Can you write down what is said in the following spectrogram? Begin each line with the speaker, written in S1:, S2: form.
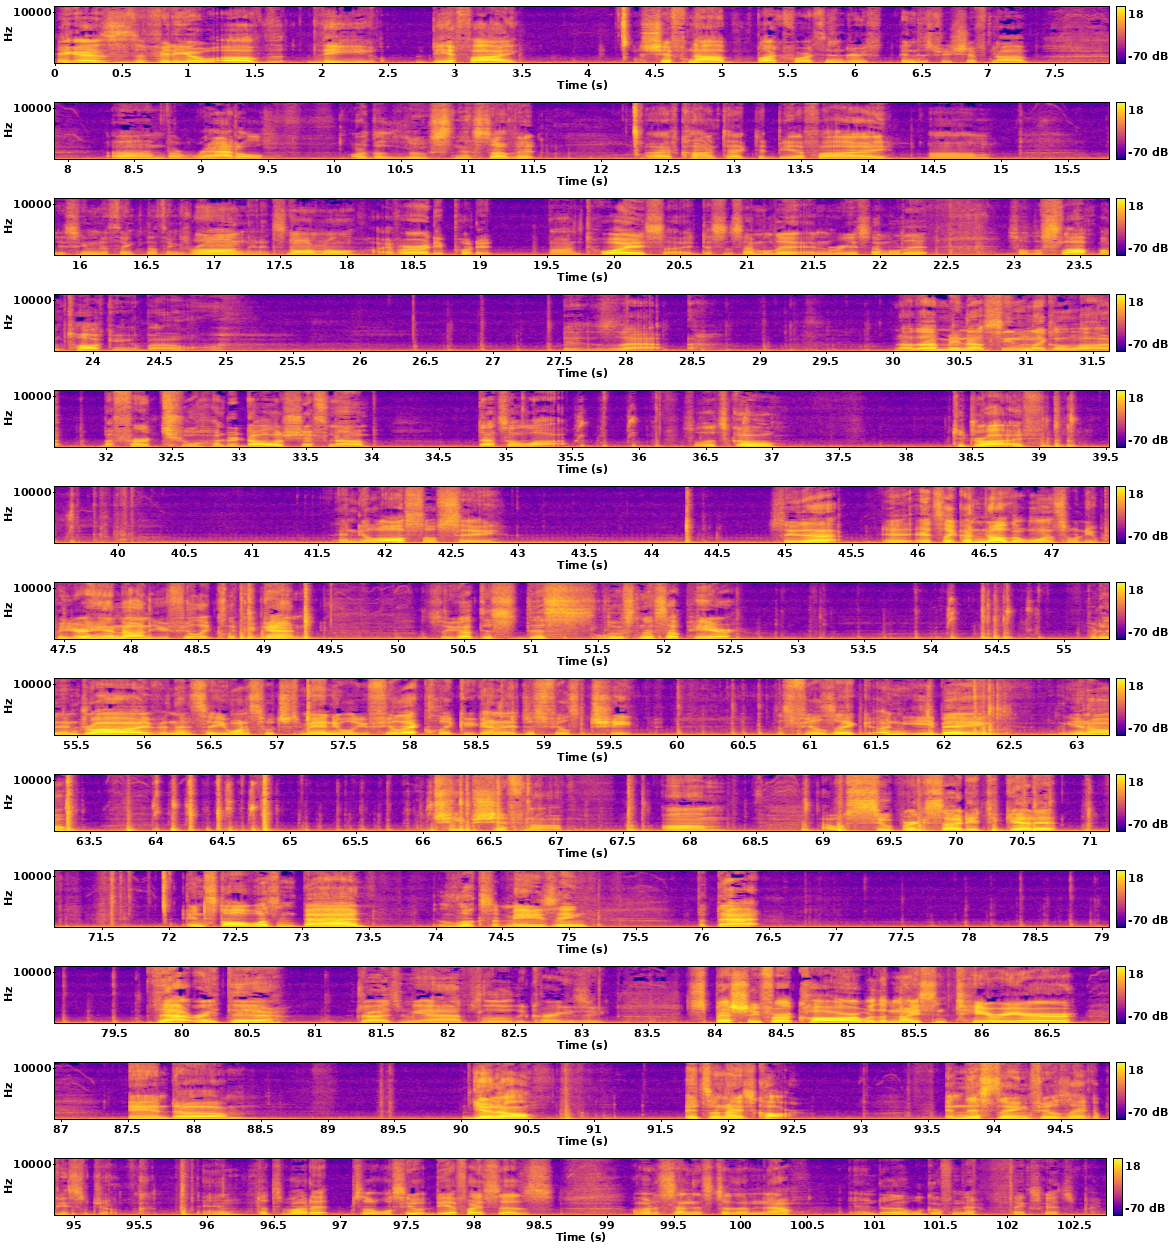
S1: Hey guys, this is a video of the BFI shift knob, Black Forest Industry shift knob, um, the rattle or the looseness of it. I've contacted BFI. Um, they seem to think nothing's wrong and it's normal. I've already put it on twice. I disassembled it and reassembled it. So the slop I'm talking about is that. Now that may not seem like a lot, but for a $200 shift knob, that's a lot. So let's go to drive. And you'll also see, see that? it's like another one. So when you put your hand on it, you feel it click again. So you got this, this looseness up here. Put it in drive, and then say you want to switch to manual, you feel that click again. It just feels cheap. This feels like an eBay, you know, cheap shift knob. Um, I was super excited to get it. Install wasn't bad. It looks amazing. But that that right there drives me absolutely crazy. Especially for a car with a nice interior and um you know, it's a nice car. And this thing feels like a piece of junk. And that's about it. So we'll see what BFI says. I'm going to send this to them now, and uh, we'll go from there. Thanks, guys. Bye.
